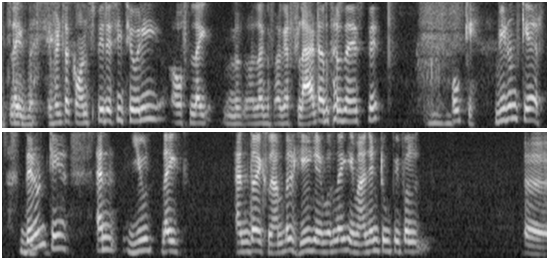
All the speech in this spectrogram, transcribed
it stays like, back if it's a conspiracy theory of like like agar flat earthers are on okay we don't care. They don't care. And you like and the example he gave was like imagine two people uh,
